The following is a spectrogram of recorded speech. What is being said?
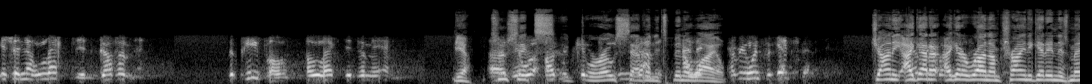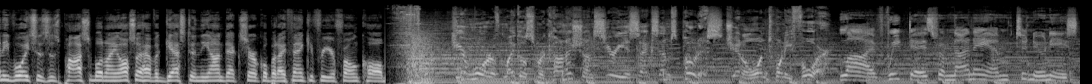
is an elected government. The people elected them in. Yeah, uh, two six or oh seven. It's been a while. Everyone forgets that. Johnny, I gotta I gotta run. I'm trying to get in as many voices as possible, and I also have a guest in the on deck circle. But I thank you for your phone call. Hear more of Michael Smerconish on SiriusXM's POTUS Channel 124. Live weekdays from 9 a.m. to noon East,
